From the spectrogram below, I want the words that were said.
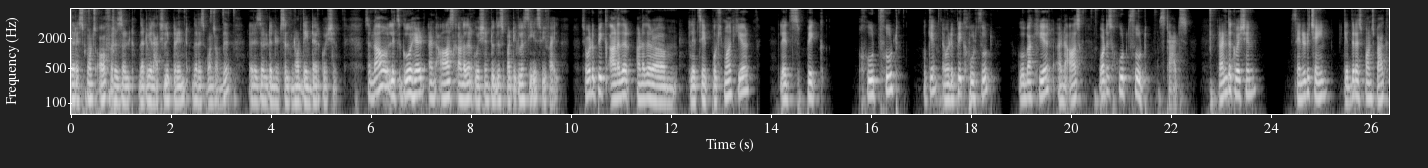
the response of result that will actually print the response of the result in itself not the entire question. So now let's go ahead and ask another question to this particular csv file. So i'm going to pick another another um, let's say pokemon here. Let's pick hoothoot okay i'm going to pick hoothoot go back here and ask what is hoothoot stats? Run the question send it to chain, get the response back,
